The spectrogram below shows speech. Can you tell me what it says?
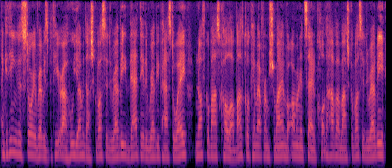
And continuing the story of Rebbe's Batira, who Yamidash Kavasid Rebbe, that day the Rebbe passed away, Nafka Bas Kala. Bas came out from Shemayim Va'arman and said, Called Hava Bashkavasid Rebbe,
